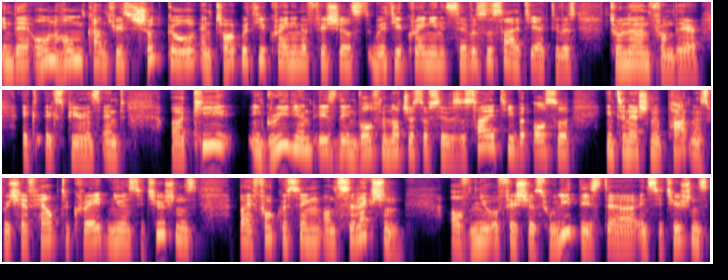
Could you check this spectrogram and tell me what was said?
in their own home countries should go and talk with Ukrainian officials, with Ukrainian civil society activists to learn from their ex experience. And a key ingredient is the involvement not just of civil society, but also international partners, which have helped to create new institutions by focusing on the selection of new officials who lead these uh, institutions.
